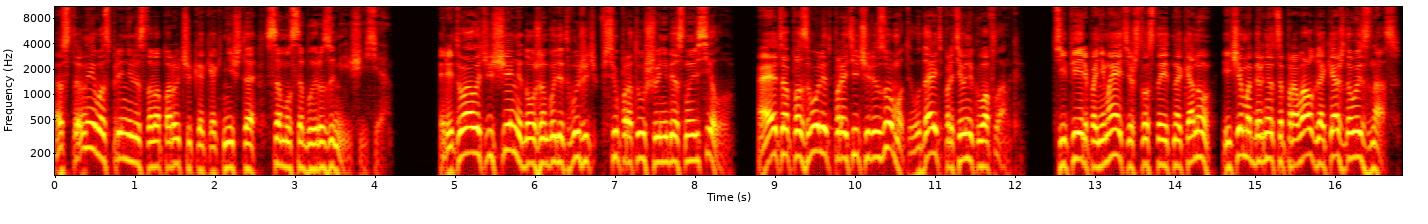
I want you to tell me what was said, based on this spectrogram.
Остальные восприняли слова поручика как нечто само собой разумеющееся. «Ритуал очищения должен будет выжечь всю протухшую небесную силу, а это позволит пройти через омут и ударить противнику во фланг. Теперь понимаете, что стоит на кону и чем обернется провал для каждого из нас?»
